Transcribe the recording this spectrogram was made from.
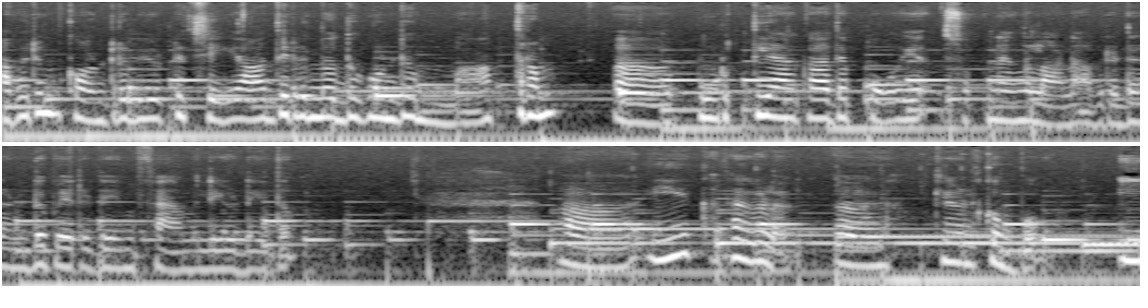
അവരും കോൺട്രിബ്യൂട്ട് ചെയ്യാതിരുന്നത് കൊണ്ട് മാത്രം പൂർത്തിയാകാതെ പോയ സ്വപ്നങ്ങളാണ് അവരുടെ രണ്ടുപേരുടെയും ഫാമിലിയുടേത് ഈ കഥകൾ കേൾക്കുമ്പോൾ ഈ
